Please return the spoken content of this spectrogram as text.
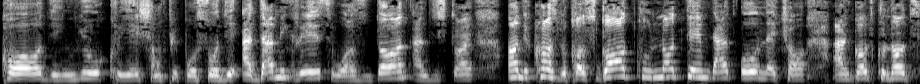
called the new creation people. So the Adamic race was done and destroyed on the cross because God could not tame that old nature and God could not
